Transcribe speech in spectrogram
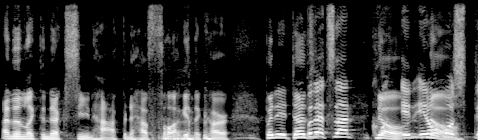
And then like the next scene happened to have fog in the car, but it does. But that's not. qu- No, it, it no. almost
